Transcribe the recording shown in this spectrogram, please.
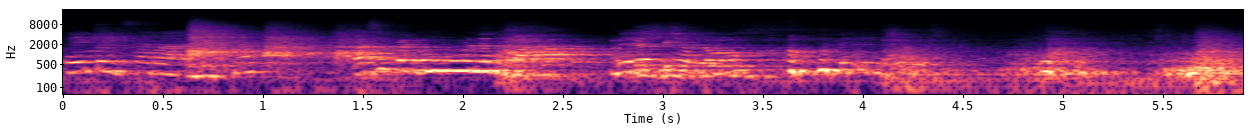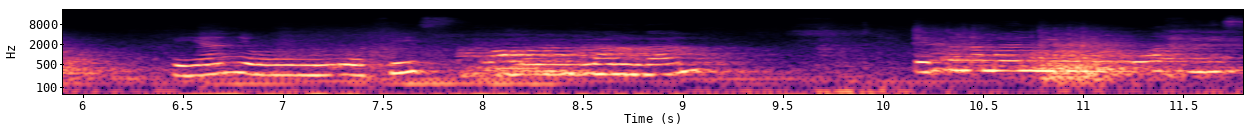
Eh, may sarado siya. Kasi pag umulan ba, Meron siya. dito. Meron siya. Ayan, yung office ng langgam. Ito naman yung office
